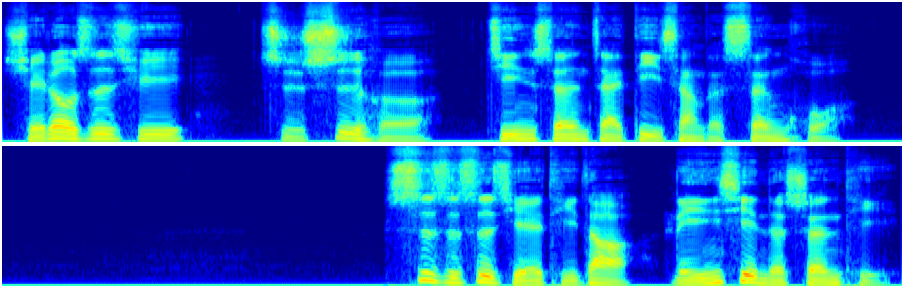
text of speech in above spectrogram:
血肉之躯只适合今生在地上的生活。四十四节提到灵性的身体，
